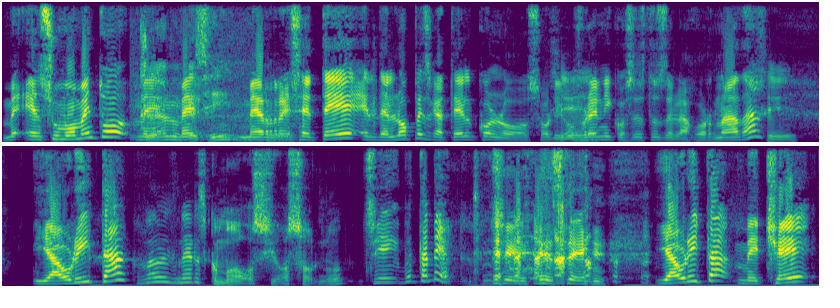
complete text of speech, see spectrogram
Me- en su momento me, Claro que me- sí. me receté el de López Gatel con los oligofrénicos estos de la jornada. Sí. Y ahorita, Pues, más bien eres como ocioso, ¿no? sí, también. Sí, este, y ahorita me eché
